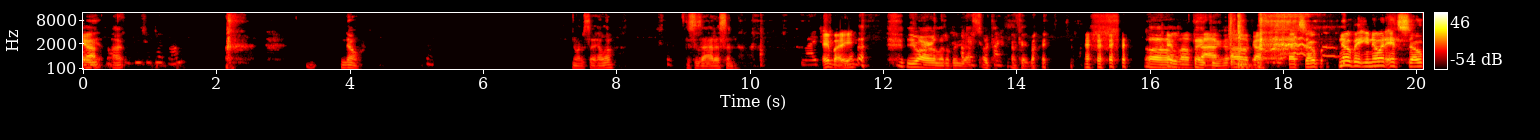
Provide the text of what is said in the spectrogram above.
yeah, I no. You want to say hello? This is Addison. hey, buddy. You are a little bit, yes. so Okay, bye. okay, bye. I Oh, love thank that. you. Oh, God. That's so, no, but you know what? It's so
